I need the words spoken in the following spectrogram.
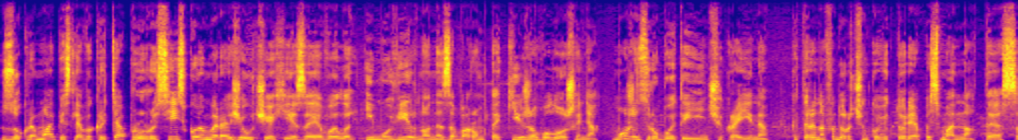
Зокрема, після викриття проросійської мережі у Чехії заявили, імовірно, незабаром такі ж оголошення можуть зробити і інші країни. Катерина Федорченко, Вікторія Письменна, ТСН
